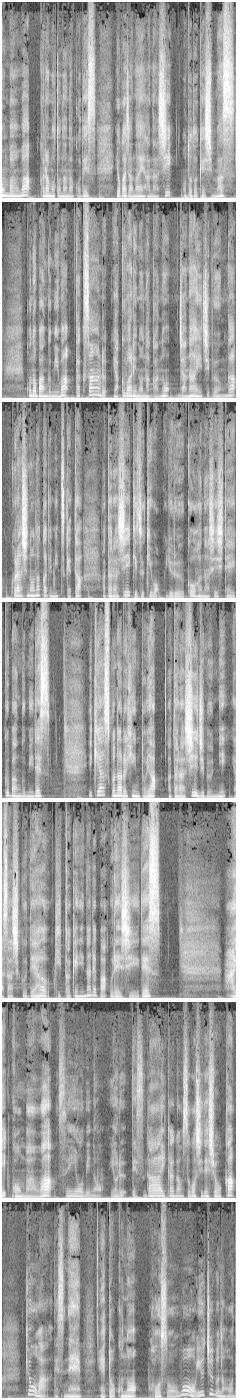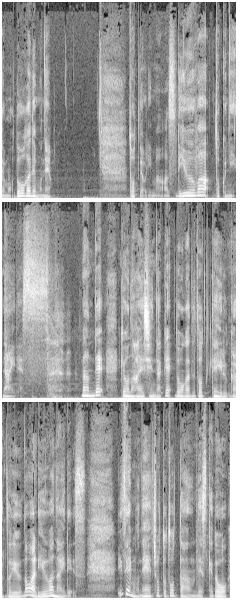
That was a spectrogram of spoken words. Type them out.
こんばんは。倉本々子です。ヨガじゃない話お届けします。この番組はたくさんある役割の中のじゃない自分が暮らしの中で見つけた新しい気づきをゆるーくお話ししていく番組です。生きやすくなるヒントや新しい自分に優しく出会うきっかけになれば嬉しいです。はい、こんばんは。水曜日の夜ですが、いかがお過ごしでしょうか？今日はですね、えっ、ー、と、この放送を YouTube の方でも動画でもね、撮っております。理由は特にないです。なんで、今日の配信だけ動画で撮っているかというのは理由はないです。以前もね、ちょっと撮ったんですけど、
